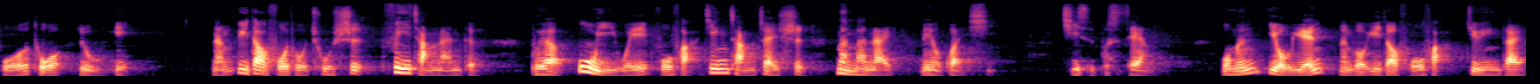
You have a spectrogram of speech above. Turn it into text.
佛陀入灭。能遇到佛陀出世非常难得，不要误以为佛法经常在世，慢慢来没有关系。其实不是这样，我们有缘能够遇到佛法，就应该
